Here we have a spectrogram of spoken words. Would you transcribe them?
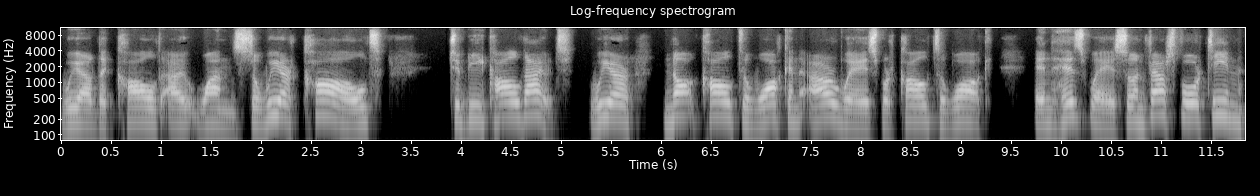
we are the called out ones. So we are called to be called out. We are not called to walk in our ways, we're called to walk in his ways. So in verse 14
